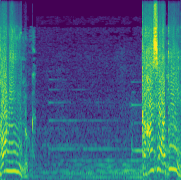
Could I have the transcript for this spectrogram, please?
કોણ હે લોક? કહા સે આતે હે?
